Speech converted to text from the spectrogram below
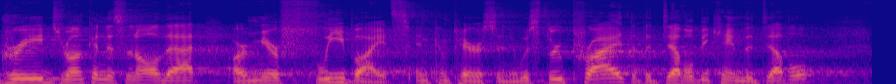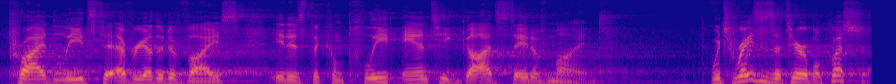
greed, drunkenness, and all that are mere flea bites in comparison. It was through pride that the devil became the devil. Pride leads to every other device. It is the complete anti God state of mind, which raises a terrible question.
